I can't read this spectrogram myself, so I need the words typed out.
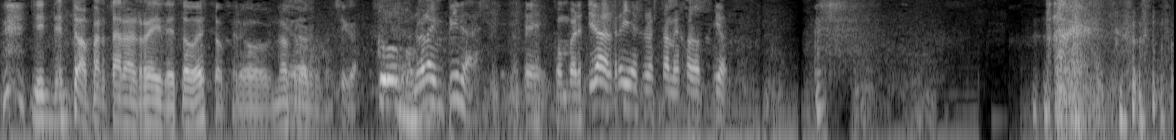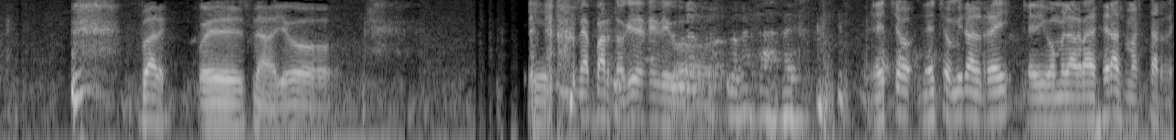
Yo intento apartar al rey de todo esto, pero no creo que lo consiga. ¿Cómo? No la impidas. Convertir al rey es nuestra mejor opción. Vale, pues nada, yo me aparto, quiero decir, Lo, digo... lo- lo vas a hacer. de hecho, de hecho miro al rey, le digo, me lo agradecerás más tarde.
